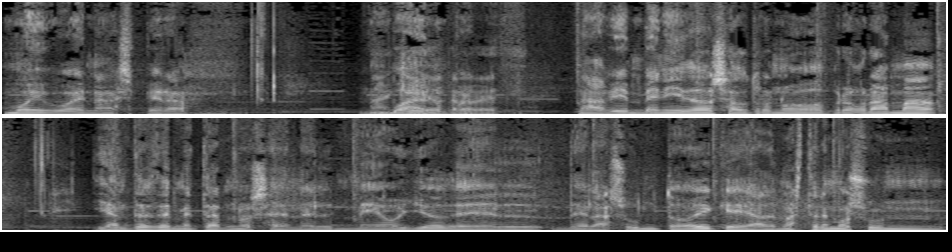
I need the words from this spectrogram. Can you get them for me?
Muy buena, espera. Aquí Bueno, otra pues, vez. nada, bienvenidos a otro nuevo programa. Y antes de meternos en el meollo del, del asunto hoy, que además tenemos un,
